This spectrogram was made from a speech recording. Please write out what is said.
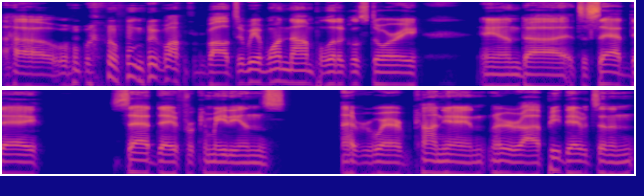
Uh, we'll move on from politics. We have one non-political story, and uh, it's a sad day. Sad day for comedians everywhere. Kanye and or uh, Pete Davidson and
